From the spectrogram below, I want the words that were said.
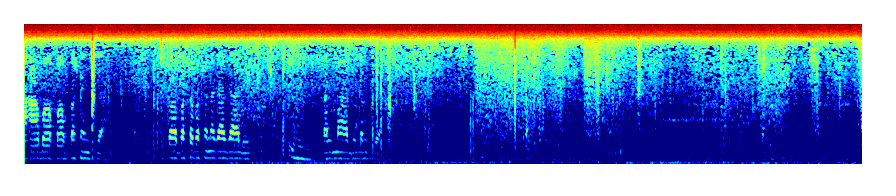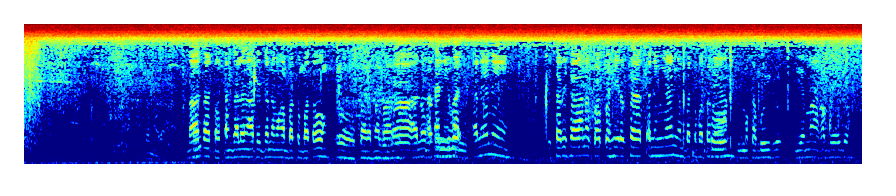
Mahaba pa ang pasensya. Ikaw basta-basta nagagalit. Kalmado lang siya. Lahat ito, tanggalan natin ito ng mga bato-bato. Oo, para Para ano kasi ano yan eh. Isa rin sa nagpapahirap sa tanim yan, yung bato-bato yan. Hindi makabuylo. Yan mga kabuelo. Pag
